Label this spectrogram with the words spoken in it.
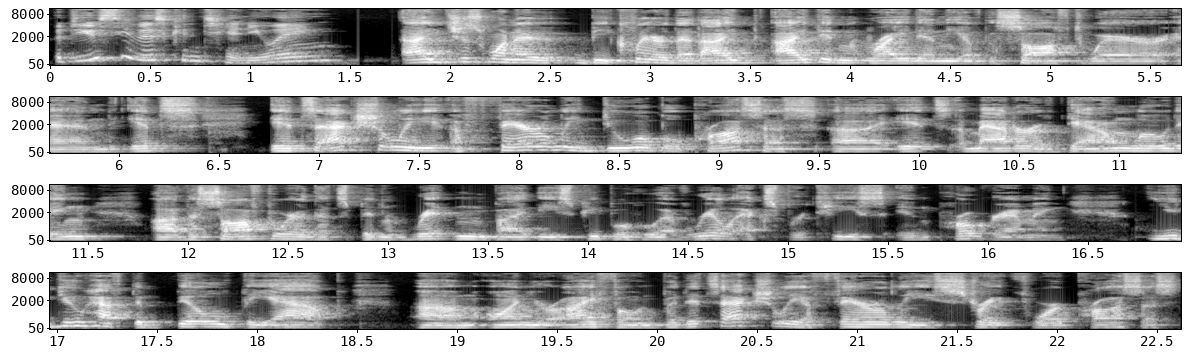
But do you see this continuing? I just want to be clear that I I didn't write any of the software, and it's it's actually a fairly doable process. Uh, it's a matter of downloading uh, the software that's been written by these people who have real expertise in programming. You do have to build the app um, on your iPhone, but it's actually a fairly straightforward process.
